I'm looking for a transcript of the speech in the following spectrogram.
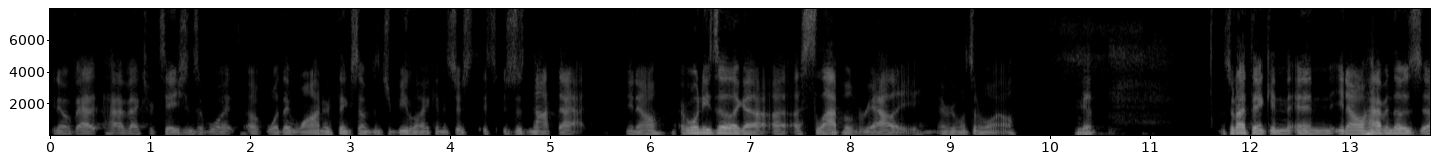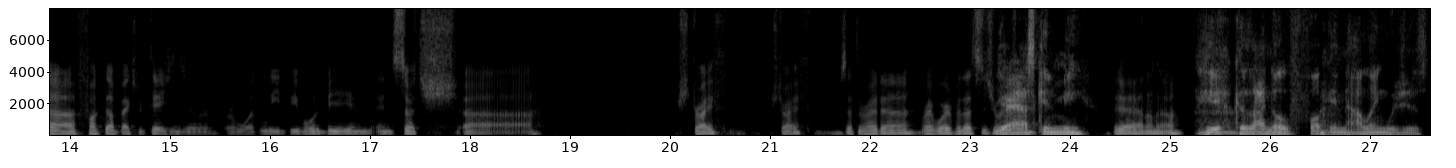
you know, have, have expectations of what of what they want or think something should be like, and it's just it's, it's just not that. You know, everyone needs a like a, a slap of reality every once in a while. Yep. That's what I think, and and you know, having those uh, fucked up expectations or or what lead people to be in in such uh, strife. Strife is that the right uh right word for that situation? You're asking me. Yeah, I don't know. Yeah, because I know fucking how languages.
